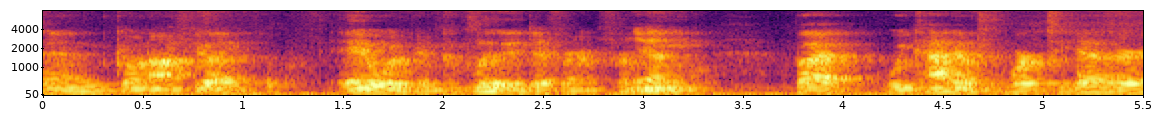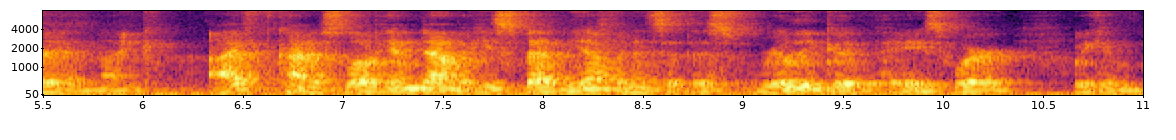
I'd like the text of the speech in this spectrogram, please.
and going off you like it would have been completely different for Yeah. me. But we kind of worked together and like I've kind of slowed him down, but he sped me up, and it's at this really good pace where we can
